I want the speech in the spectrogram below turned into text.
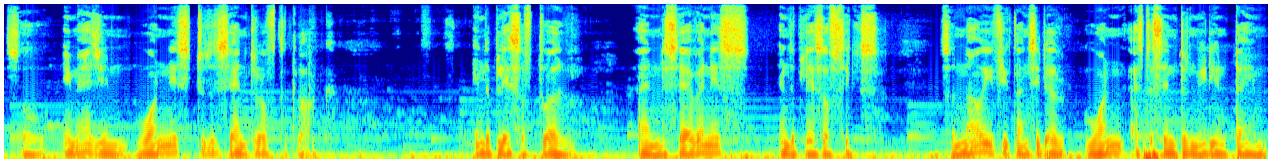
so imagine 1 is to the center of the clock in the place of 12 and 7 is in the place of 6 so now if you consider 1 as the center median time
